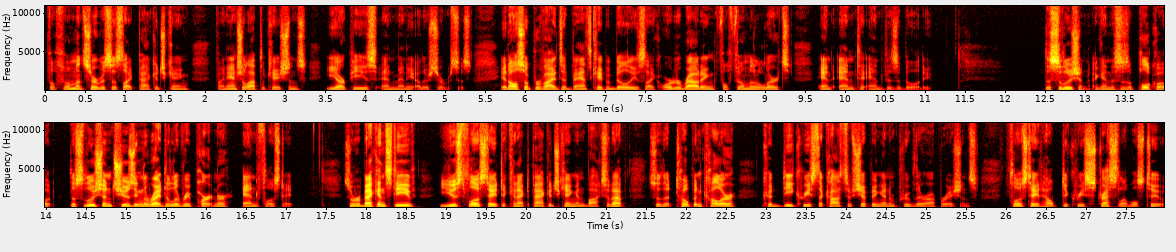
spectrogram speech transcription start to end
fulfillment services like Package King, financial applications, ERPs, and many other services. It also provides advanced capabilities like order routing, fulfillment alerts, and end to end visibility. The solution, again, this is a pull quote the solution choosing the right delivery partner and flow state. So Rebecca and Steve used flow state to connect Package King and box it up so that Taupe and Color could decrease the cost of shipping and improve their operations. Flow state helped decrease stress levels too.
